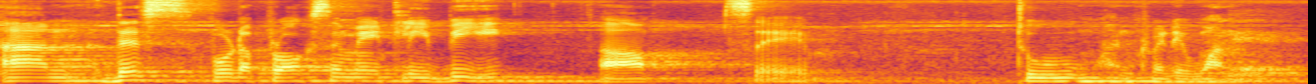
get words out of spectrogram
and this would approximately be uh, say 221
